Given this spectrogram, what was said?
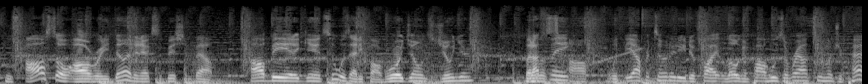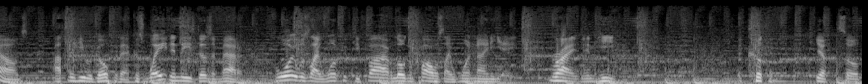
who's also already done an exhibition bout, albeit against who was that he fought? Roy Jones Jr. But I think awful. with the opportunity to fight Logan Paul, who's around 200 pounds, I think he would go for that because weight in these doesn't matter. Floyd was like 155, Logan Paul was like 198. Right, and he cooking. Yeah, so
